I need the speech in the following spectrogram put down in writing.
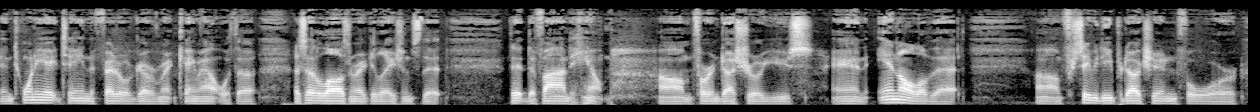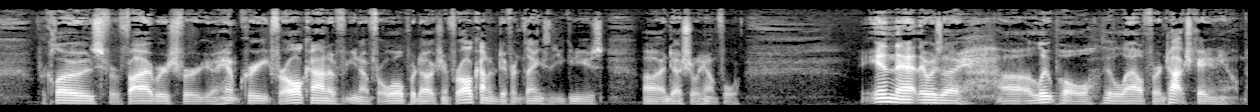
in 2018 the federal government came out with a, a set of laws and regulations that that defined hemp um, for industrial use, and in all of that, um, for CBD production, for for clothes, for fibers, for you know, hempcrete, for all kind of you know for oil production, for all kind of different things that you can use uh, industrial hemp for. In that, there was a, uh, a loophole that allowed for intoxicating hemp,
